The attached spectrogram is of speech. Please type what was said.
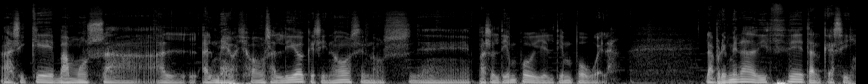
Así que vamos al, al meollo, vamos al lío, que si no se nos eh, pasa el tiempo y el tiempo vuela. La primera dice tal que así,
